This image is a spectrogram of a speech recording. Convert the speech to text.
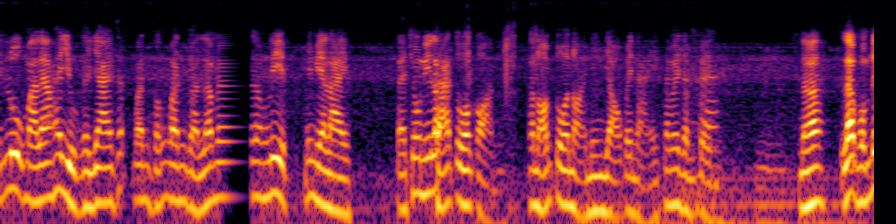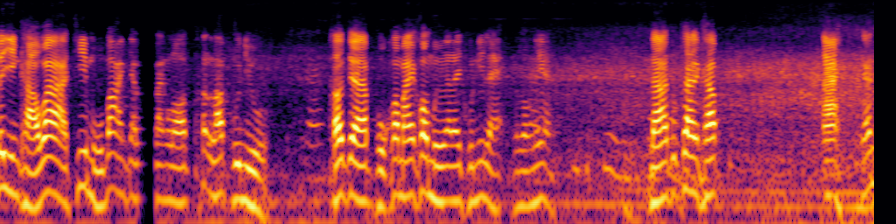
ๆลูกมาแล้วให้อยู่กับยายสักวันสองวันก่อนแล้วไม่ต้องรีบไม่มีอะไร แต่ช่วงนี้รักษาตัวก่อน ถนอมตัวหน่อยหนึงอย่าออกไปไหนถ้าไม่จำเป็นเนอะแล้วผมได้ยินข่าวว่าที่หมู่บ้านกำลังรอต้อนรับคุณอยู่ ค่ะ เขาจะผูกข้อไม้ข้อมืออะไรคุณนี่แหละตรงเนี้ยนะทุกท่านครับอะงั้น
